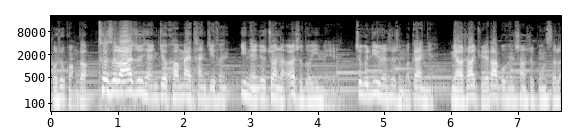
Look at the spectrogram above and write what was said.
不是广告。特斯拉之前就靠卖碳积分，一年就赚了二十多亿美元，这个利润是什么概念？秒杀绝大部分上市公司了，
